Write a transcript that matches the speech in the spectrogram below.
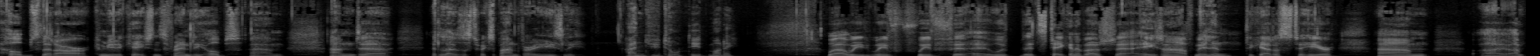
hubs that are communications friendly hubs, um, and uh, it allows us to expand very easily. And you don't need money. Well, we, we've we've, uh, we've it's taken about uh, eight and a half million to get us to here. Um, I, I'm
